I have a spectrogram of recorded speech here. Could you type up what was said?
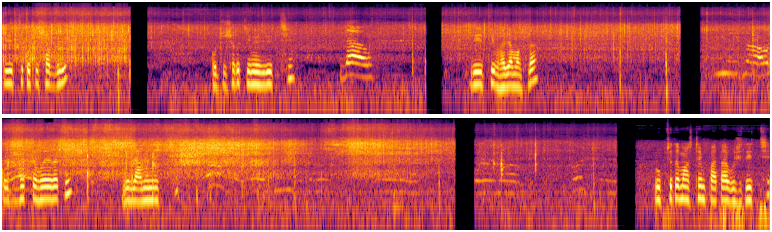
দিয়ে দিচ্ছি কচু শাকগুলো কচু শাকে চিনি দিয়ে দিচ্ছি। দিয়ে দিচ্ছি ভাজা মশলা। কচু শাকটা হয়ে গেছে দিয়ে নামিয়ে নিচ্ছি। রূপচাঁদা মাছটা আমি পাতা বসে দিচ্ছি।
